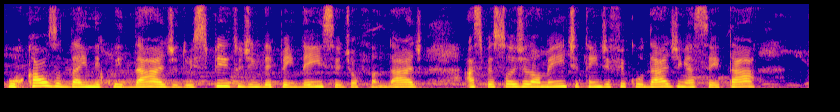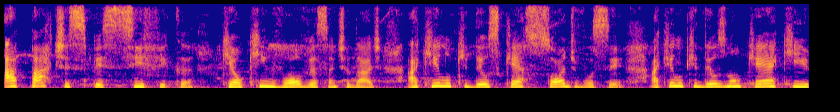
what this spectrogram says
por causa da iniquidade, do espírito de independência, de orfandade, as pessoas geralmente têm dificuldade em aceitar a parte específica que é o que envolve a santidade, aquilo que Deus quer só de você, aquilo que Deus não quer que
